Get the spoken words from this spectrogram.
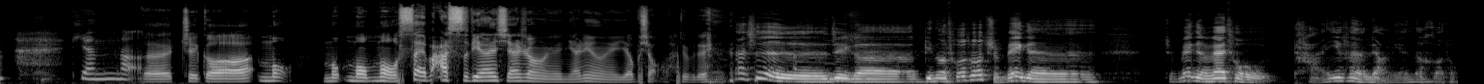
天呐。呃，这个某某某某塞巴斯蒂安先生年龄也不小了，对不对？但是 这个比诺托说准备跟准备跟 Vettel 谈一份两年的合同。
